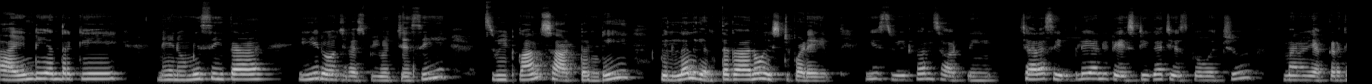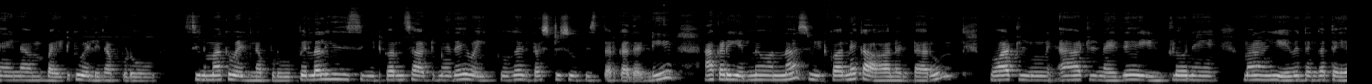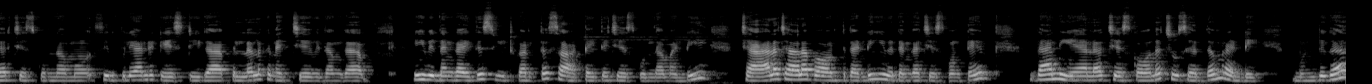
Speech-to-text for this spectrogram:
Hi అండి అందరికీ. నేను మీ సీత. ఈరోజు రెసిపీ వచ్చేసి స్వీట్ కార్న్ సాట్ అండి. పిల్లలు ఎంతగానో ఇష్టపడే ఈ స్వీట్ కార్న్ సాట్ని చాలా సింప్లీ అండ్ టేస్టీగా చేసుకోవచ్చు. మనం ఎక్కడికైనా బయటికి వెళ్ళినప్పుడు సినిమాకి వెళ్ళినప్పుడు పిల్లలకి స్వీట్ కార్న్ సాట్ మీదే ఎక్కువగా ఇంట్రెస్ట్ చూపిస్తారు కదండి. అక్కడ ఎన్ని ఉన్నా స్వీట్ కార్నే కావాలంటారు. వాటిని వాటిని అయితే ఇంట్లోనే మనం ఏ విధంగా తయారు చేసుకుందామో సింపుల్ అండ్ టేస్టీగా పిల్లలకు నచ్చే విధంగా ఈ విధంగా అయితే స్వీట్ కార్న్తో సాట్ అయితే చేసుకుందామండి. చాలా చాలా బాగుంటుందండి ఈ విధంగా చేసుకుంటే. దాన్ని ఎలా చేసుకోవాలో చూసేద్దాం రండి. ముందుగా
